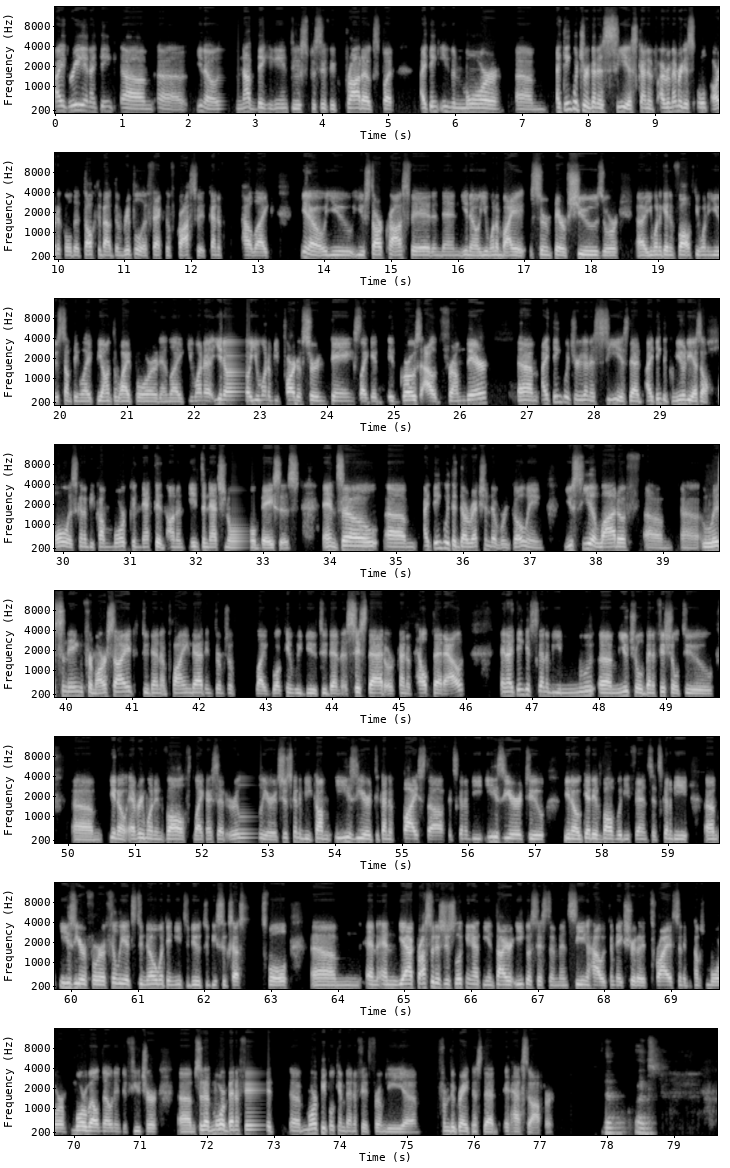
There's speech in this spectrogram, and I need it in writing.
i agree and i think um uh you know not digging into specific products but i think even more um, I think what you're going to see is kind of, I remember this old article that talked about the ripple effect of CrossFit, kind of how like you know you you start crossfit and then you know you want to buy a certain pair of shoes or uh, you want to get involved you want to use something like beyond the whiteboard and like you want to you know you want to be part of certain things like it, it grows out from there. Um, i think what you're going to see is that i think the community as a whole is going to become more connected on an international basis. And so um, i think with the direction that we're going you see a lot of um, uh, listening from our side to then applying that in terms of like what can we do to then assist that or kind of help that out and i think it's going to be mu- uh, mutual beneficial to um, you know everyone involved. Like i said earlier it's just going to become easier to kind of buy stuff. It's going to be easier to you know get involved with events. It's going to be um, easier for affiliates to know what they need to do to be successful. Um, and and yeah crossfit is just looking at the entire ecosystem and seeing how it can make sure that it thrives and it becomes more more well known in the future. Um, so that more benefit uh, more people can benefit from the uh, from the greatness that it has to offer yeah that's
